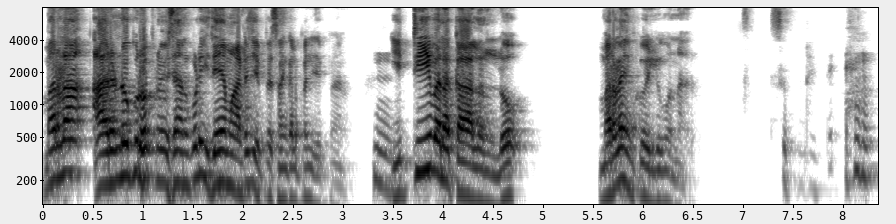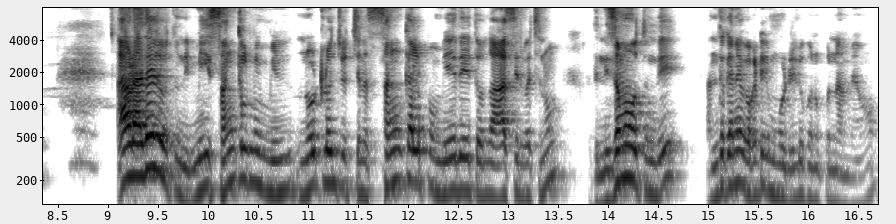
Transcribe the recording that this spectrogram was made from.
మరలా ఆ రెండో గృహప్రవేశానికి కూడా ఇదే మాట చెప్పే సంకల్పం చెప్పాను. ఇటీవల కాలంలో మరలా ఇంకో ఇల్లు కొన్నారు. ఆవిడ అదే చెబుతుంది మీ సంకల్పం మీ నోట్లోంచి వచ్చిన సంకల్పం ఏదైతే ఉందో ఆశీర్వచనం అది నిజమవుతుంది. అందుకనే ఒకటికి మూడు ఇల్లు కొనుక్కున్నాం మేము.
